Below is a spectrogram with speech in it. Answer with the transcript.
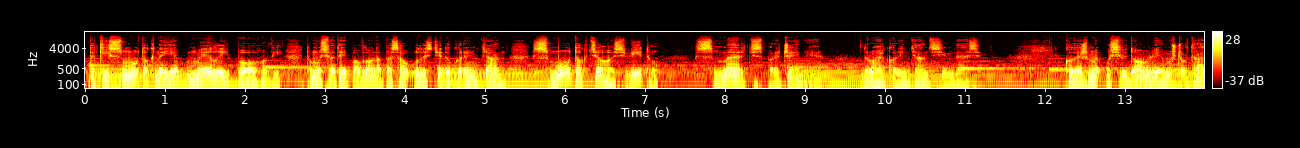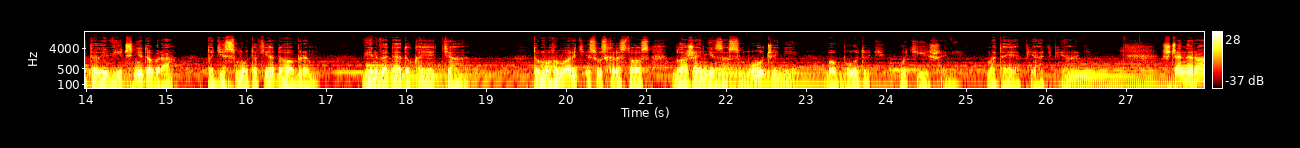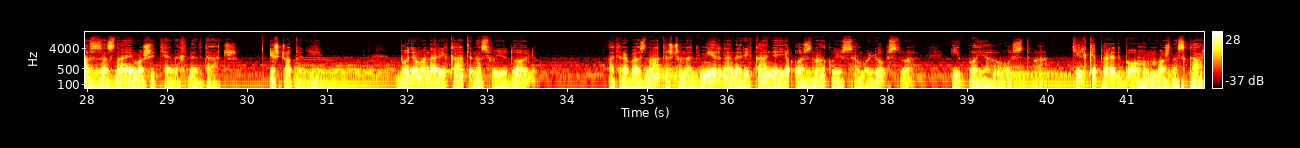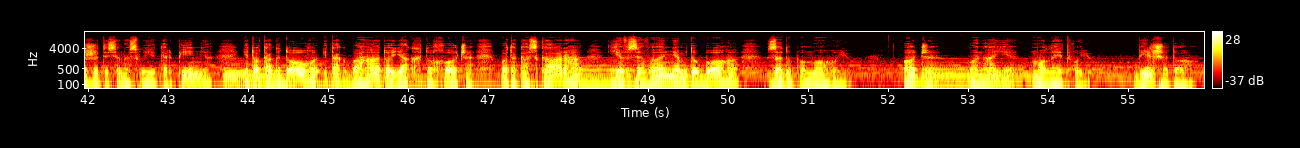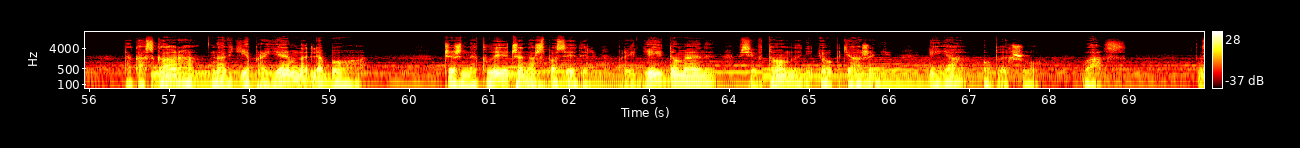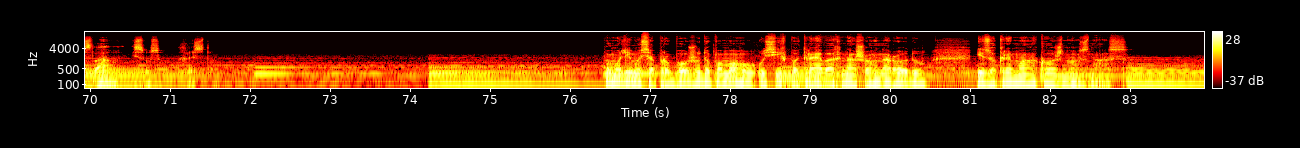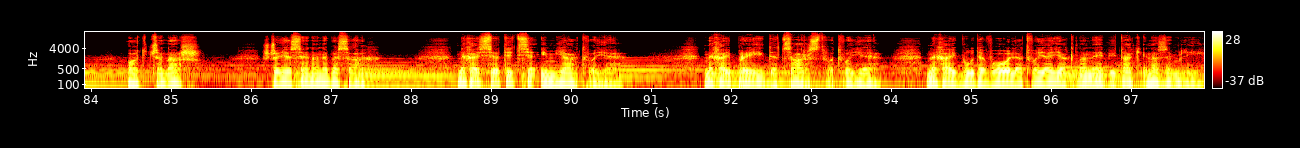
Такий смуток не є милий Богові, тому святий Павло написав у листі до коринтян: смуток цього світу смерть спричинює. 2 Коринтян 7:10. Коли ж ми усвідомлюємо, що втратили вічні добра, тоді смуток є добрим, Він веде до каяття. Тому говорить Ісус Христос, блаженні засмучені, бо будуть утішені. Матея 5:5. Ще не раз зазнаємо життєвих невдач. І що тоді? Будемо нарікати на свою долю, а треба знати, що надмірне нарікання є ознакою самолюбства і боягузтва. Тільки перед Богом можна скаржитися на свої терпіння, і то так довго і так багато, як хто хоче, бо така скарга є взиванням до Бога за допомогою. Отже, вона є молитвою. Більше того, така скарга навіть є приємна для Бога. Чи ж не кличе наш Спаситель, прийдіть до мене, всі втомлені і обтяжені, і я облегшу вас. Слава Ісусу Христу! Помолімося про Божу допомогу в усіх потребах нашого народу і, зокрема, кожного з нас. Отче наш, що єси на небесах, нехай святиться ім'я Твоє, нехай прийде царство Твоє, нехай буде воля Твоя як на небі, так і на землі.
